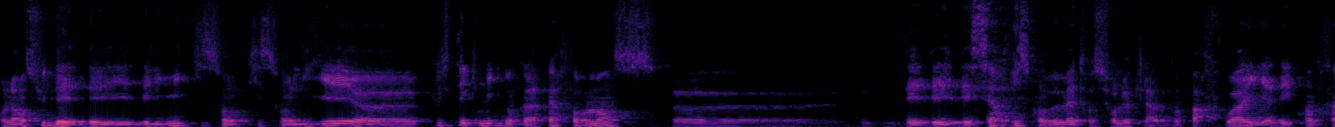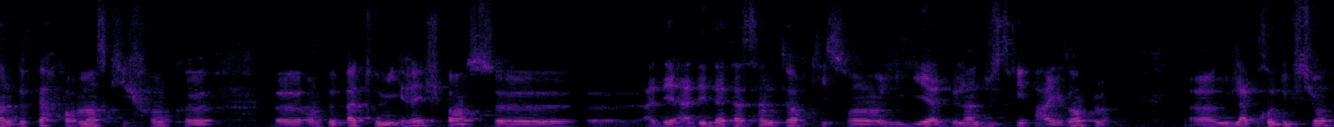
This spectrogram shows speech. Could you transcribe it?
on a ensuite des, limites qui sont, liées euh, plus techniques, donc à la performance euh, des, services qu'on veut mettre sur le cloud. Donc parfois, il y a des contraintes de performance qui font que on ne peut pas tout migrer. Je pense à, des, à des data centers qui sont liés à de l'industrie, par exemple, ou de la production,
